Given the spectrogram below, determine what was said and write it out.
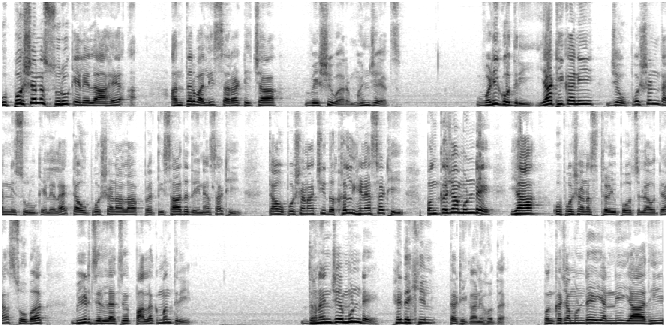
उपोषण सुरू केलेलं आहे अंतरवाली सराटीच्या वेशीवर म्हणजेच वडीगोद्री या ठिकाणी जे उपोषण त्यांनी सुरू केलेलं आहे त्या उपोषणाला प्रतिसाद देण्यासाठी त्या उपोषणाची दखल घेण्यासाठी पंकजा मुंडे ह्या उपोषणस्थळी पोहोचल्या होत्या. सोबत बीड जिल्ह्याचे पालकमंत्री धनंजय मुंडे हे देखील त्या ठिकाणी होते. पंकजा मुंडे यांनी याआधी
